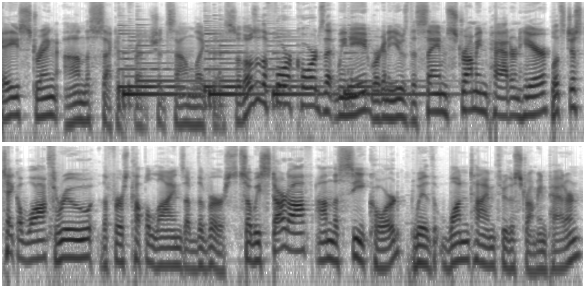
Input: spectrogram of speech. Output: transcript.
A string on the second fret. It should sound like this. So those are the four chords that we need. We're going to use the same strumming pattern here. Let's just take a walk through the first couple lines of the verse. So we start off on the C chord with one time through the strumming pattern.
